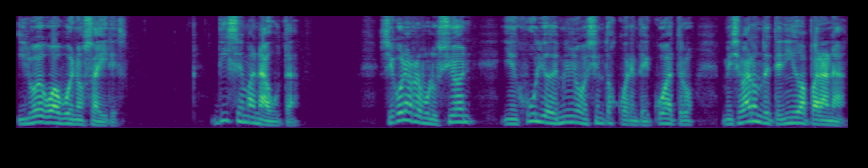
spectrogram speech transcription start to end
y luego a Buenos Aires. Dice Manauta, llegó la revolución y en julio de 1944 me llevaron detenido a Paraná.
